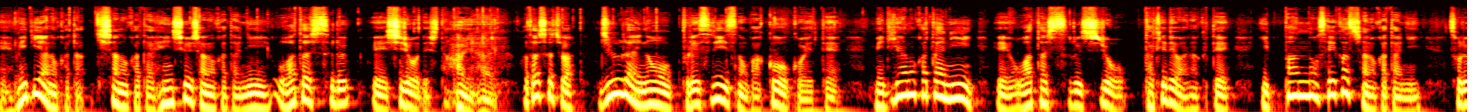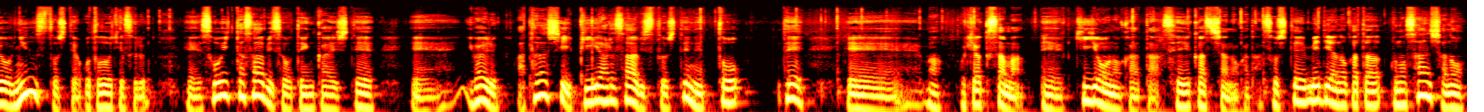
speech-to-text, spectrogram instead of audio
えメディアの方記者の方編集者の方にお渡しする、え資料でした、はいはい、私たちは従来のプレスリリースの枠を超えてメディアの方に、えお渡しする資料だけではなくて一般の生活者の方にそれをニュースとしてお届けする、えそういったサービスを展開して、えいわゆる新しい PR サービスとしてネットで、えー、まあ、お客様、えー、企業の方、生活者の方、そしてメディアの方、この3社の、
